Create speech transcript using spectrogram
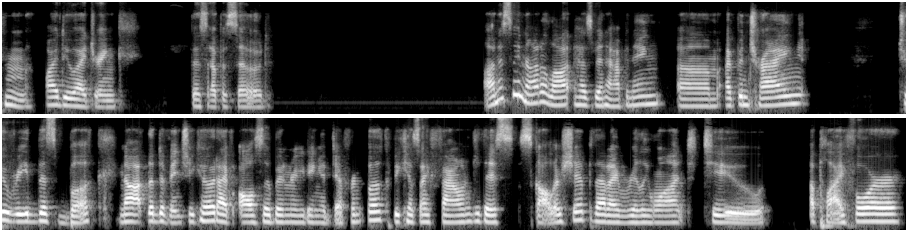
hmm, why do I drink this episode? Honestly, not a lot has been happening. Um I've been trying to read this book, not the Da Vinci Code. I've also been reading a different book because I found this scholarship that I really want to apply for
